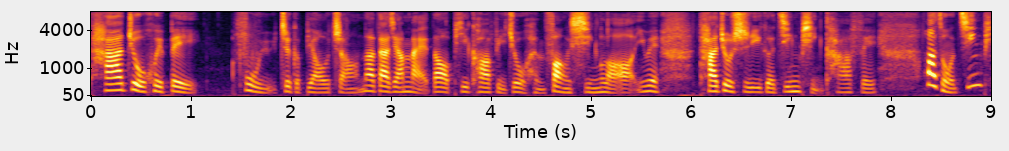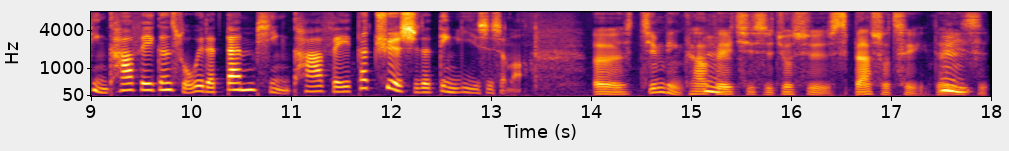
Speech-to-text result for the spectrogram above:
它就会被赋予这个标章。那大家买到 P Coffee 就很放心了啊，因为它就是一个精品咖啡。华总，精品咖啡跟所谓的单品咖啡，它确实的定义是什么？呃，精品咖啡其实就是 specialty 的意思。嗯、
